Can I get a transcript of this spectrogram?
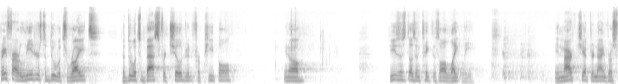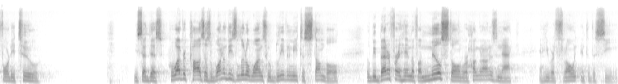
Pray for our leaders to do what's right, to do what's best for children, for people. You know, Jesus doesn't take this all lightly. In Mark chapter 9, verse 42, he said this Whoever causes one of these little ones who believe in me to stumble, it would be better for him if a millstone were hung around his neck and he were thrown into the sea.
